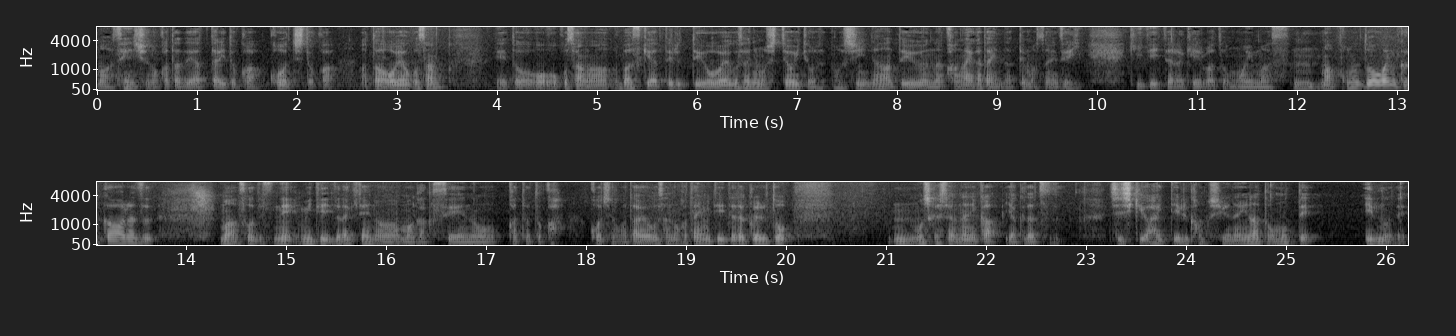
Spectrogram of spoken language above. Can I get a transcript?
まあ、選手の方であったりとかコーチとかあとは親御さんえーと、お子さんがバスケやってるっていう親御さんにも知っておいてほしいなというような考え方になってますので是非聞いていただければと思います。うんまあ、この動画にかかわらずまあそうですね見ていただきたいのは、まあ、学生の方とかコーチの方親御さんの方に見ていただけると、うん、もしかしたら何か役立つ知識が入っているかもしれないなと思っているので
